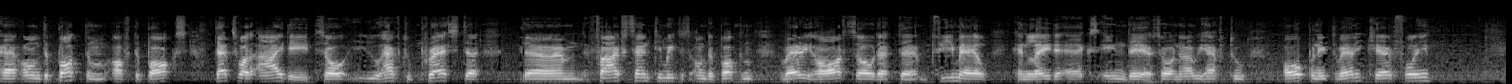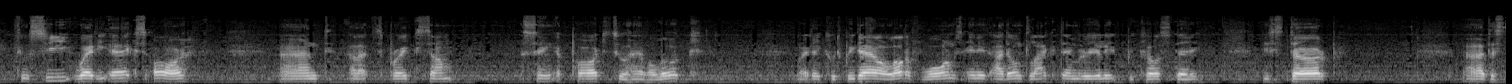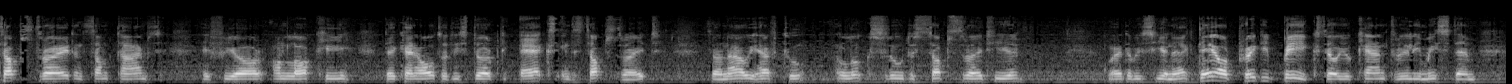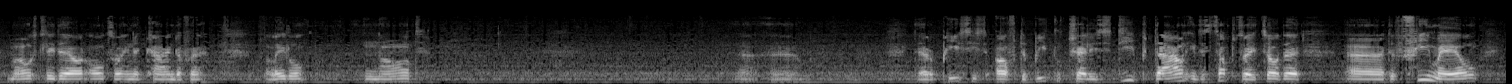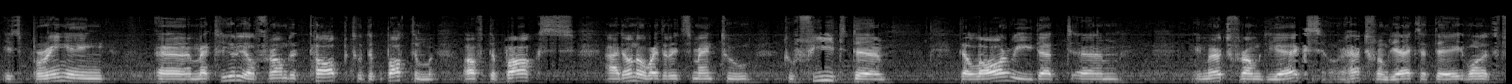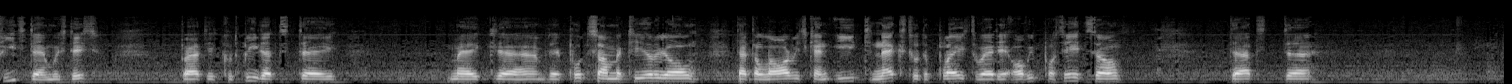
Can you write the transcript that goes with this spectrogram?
uh, on the bottom of the box. That's what I did. So you have to press the, the um, 5 centimeters on the bottom very hard so that the female can lay the eggs in there. So now we have to open it very carefully to see where the eggs are. And let's break something apart to have a look where they could be. There are a lot of worms in it. I don't like them really because they disturb uh, the substrate and sometimes if you're unlucky they can also disturb the eggs in the substrate so now we have to look through the substrate here whether we see an egg they are pretty big so you can't really miss them. Mostly they are also in a kind of a, little knot. Uh, um, there are pieces of the beetle jellies deep down in the substrate so the the female is bringing uh, material from the top to the bottom of the box. I don't know whether it's meant to to feed the the larvae that um, emerge from the eggs or hatch from the eggs that they wanted to feed them with this. But it could be that they make uh, they put some material that the larvae can eat next to the place where they oviposit. So that the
